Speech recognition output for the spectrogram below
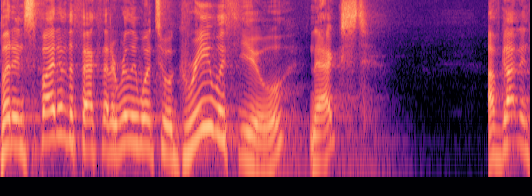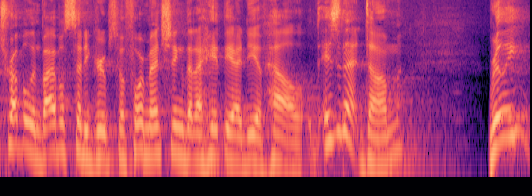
but in spite of the fact that I really want to agree with you, next, I've gotten in trouble in Bible study groups before mentioning that I hate the idea of hell. Isn't that dumb? Really?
